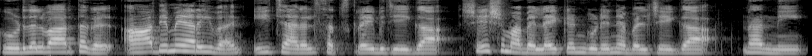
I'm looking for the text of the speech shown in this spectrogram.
കൂടുതൽ വാർത്തകൾ ആദ്യമേ അറിയുവാൻ ഈ ചാനൽ സബ്സ്ക്രൈബ് ചെയ്യുക. ശേഷം ആ ബെല്ലൈക്കൺ കൂടി എനബിൾ ചെയ്യുക. നന്ദി.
